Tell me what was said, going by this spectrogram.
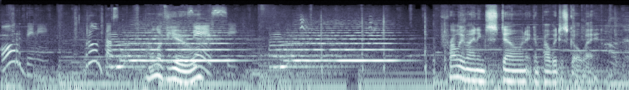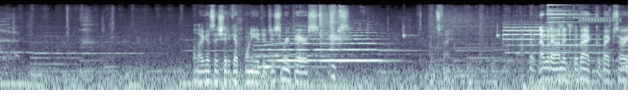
Ordini. Pronta. All of you are probably mining stone. It can probably just go away. Well, I guess I should have kept one of you to do some repairs. Oops. Not what I wanted. To go back. Go back. Sorry.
